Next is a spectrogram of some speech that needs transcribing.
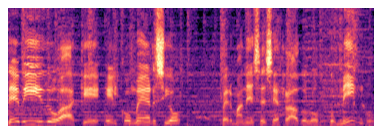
debido a que el comercio permanece cerrado los domingos.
